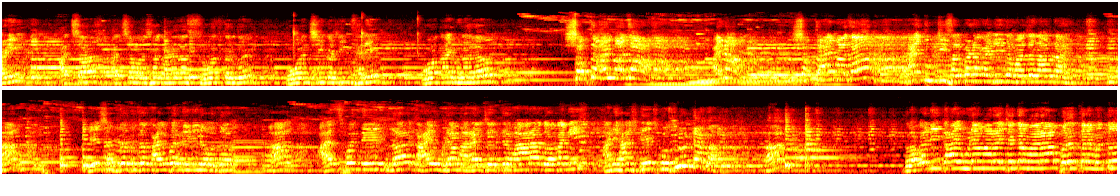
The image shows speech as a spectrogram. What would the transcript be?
आणि आजच्या आजच्या माझ्या गाण्याला सुरुवात करतोय. गोवांची कटिंग झाली. गोवा काय म्हणाला? शब्द आहे माझा. आहे ना? शब्द आहे माझा. काय तुमची सलपटा काढली तर माझं नाव नाही. हा? हे शब्द तुझं काल पण दिलेलं होतं. हा? आज पण दे तुला काय उड्या मारायचे ते मारा दोघांनी. आणि हा स्टेज कोसळून टाका. हा? दोघांनी काय उड्या मारायच्या त्या मारा. परत काय म्हणतो?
